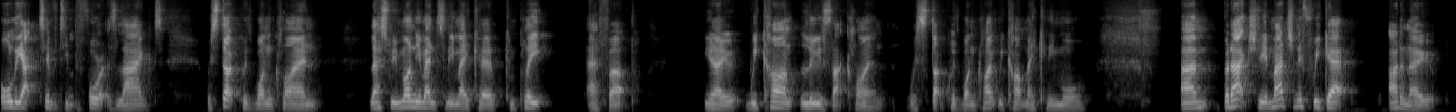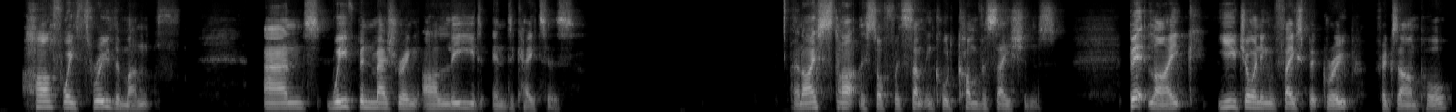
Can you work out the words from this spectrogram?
All the activity before it has lagged. We're stuck with one client. Lest we monumentally make a complete F up, you know, we can't lose that client. We're stuck with one client. We can't make any more. Um, but actually, imagine if we get, I don't know, halfway through the month and we've been measuring our lead indicators. And I start this off with something called conversations. Bit like you joining Facebook group for example,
